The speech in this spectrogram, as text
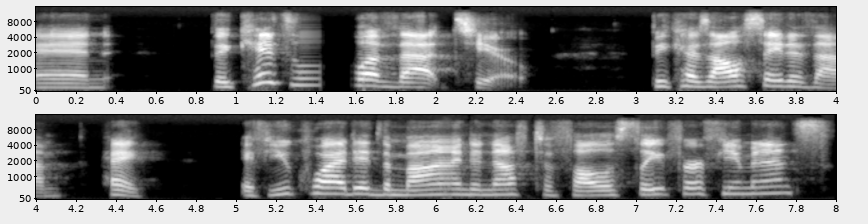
And the kids love that too, because I'll say to them, hey, if you quieted the mind enough to fall asleep for a few minutes,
